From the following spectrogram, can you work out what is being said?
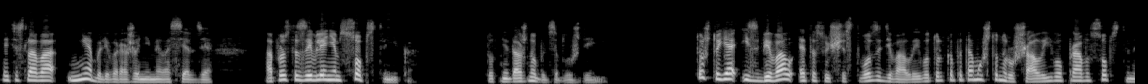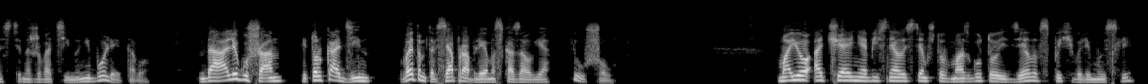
Эти слова не были выражением милосердия, а просто заявлением собственника. Тут не должно быть заблуждений. То, что я избивал это существо, задевало его только потому, что нарушало его право собственности на животину, не более того. «Да, лягушан, и только один. В этом-то вся проблема», — сказал я, и ушел. Мое отчаяние объяснялось тем, что в мозгу то и дело вспыхивали мысли,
